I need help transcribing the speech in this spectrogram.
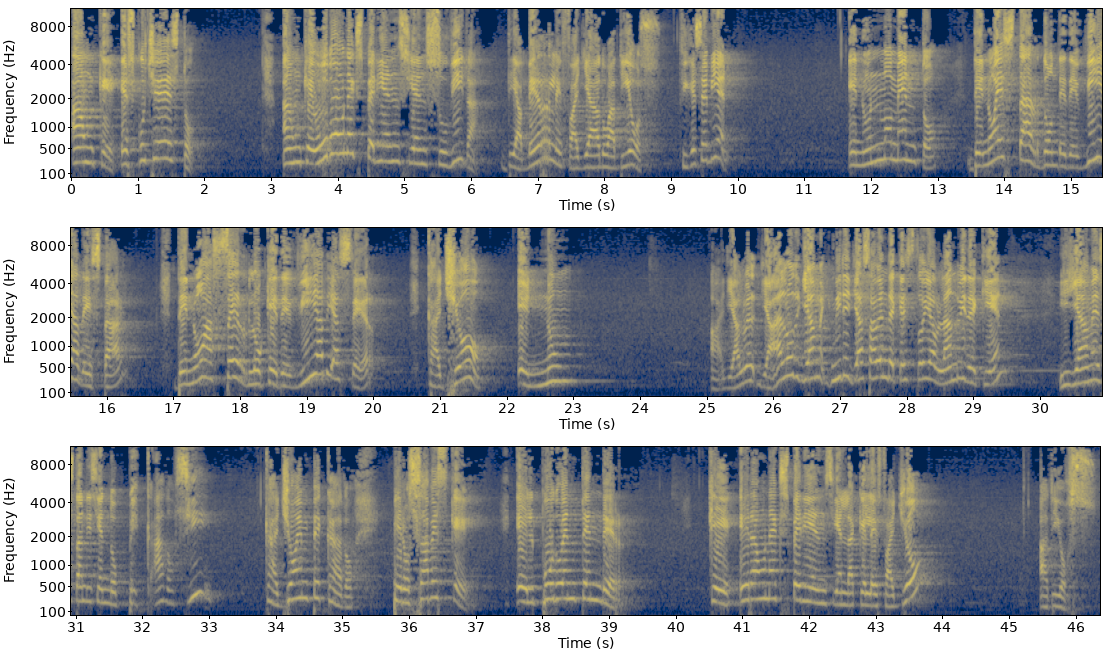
Aunque, escuche esto, aunque hubo una experiencia en su vida de haberle fallado a Dios, fíjese bien, en un momento de no estar donde debía de estar, de no hacer lo que debía de hacer, cayó en un... Ah, ya lo, ya ya, mire, ya saben de qué estoy hablando y de quién. Y ya me están diciendo pecado, sí, cayó en pecado. Pero ¿sabes qué? Él pudo entender que era una experiencia en la que le falló a Dios.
